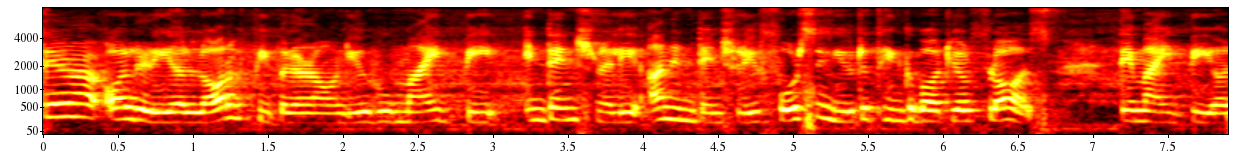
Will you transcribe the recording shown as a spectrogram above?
There are already a lot of people around you who might be intentionally, unintentionally forcing you to think about your flaws. They might be your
